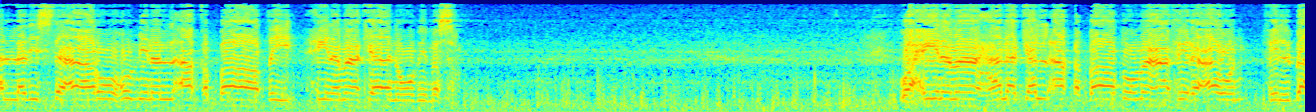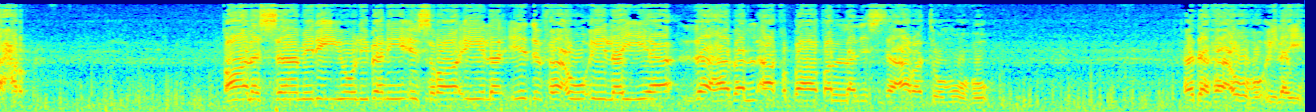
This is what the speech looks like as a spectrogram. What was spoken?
الذي استعاروه من الأقباط حينما كانوا بمصر. وحينما هلك الأقباط مع فرعون في البحر قال السامري لبني إسرائيل ادفعوا إلي ذهب الأقباط الذي استعرتموه. فدفعوه إليه.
